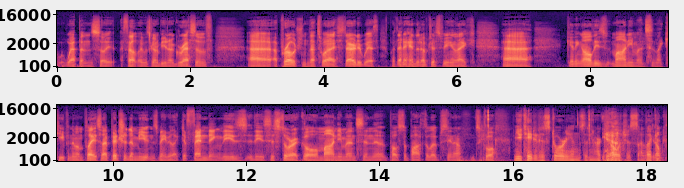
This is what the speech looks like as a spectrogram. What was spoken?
weapons, so I felt like it was going to be an aggressive uh, approach, and that's what I started with. But then I ended up just being like. Uh, getting all these monuments and like keeping them in place. So I pictured the mutants maybe like defending these these historical monuments in the post-apocalypse. You know, it's cool. Mutated historians and archaeologists. I like Don't, it.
